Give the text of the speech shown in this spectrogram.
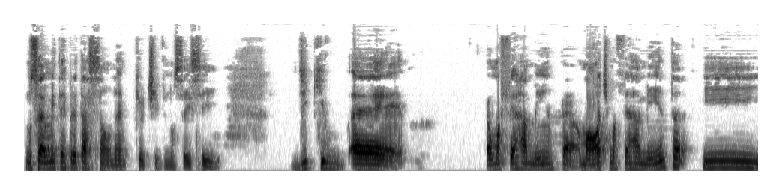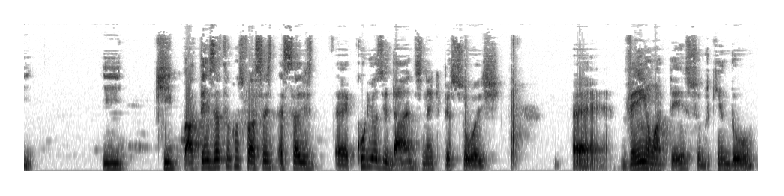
não sei, é uma interpretação, né, que eu tive, não sei se de que é, é uma ferramenta, uma ótima ferramenta e e que atende exatamente como se fosse essas, essas é, curiosidades, né, que pessoas é, venham a ter sobre Kendo.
